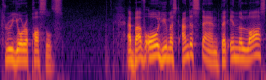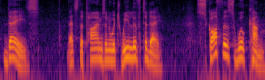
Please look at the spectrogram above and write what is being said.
through your apostles. Above all, you must understand that in the last days, that's the times in which we live today, scoffers will come,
